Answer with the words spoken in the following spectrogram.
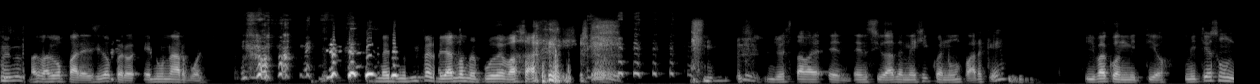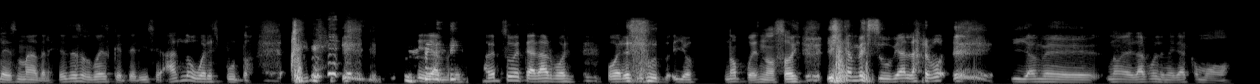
A mí me pasó algo parecido, pero en un árbol. Me subí, pero ya no me pude bajar. Yo estaba en, Ciudad de México en un parque iba con mi tío. Mi tío es un desmadre, es de esos güeyes que te dice, hazlo o eres puto. y ya me, a ver, súbete al árbol o eres puto. Y yo, no, pues no soy. Y ya me subí al árbol y ya me, no, el árbol me medía como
